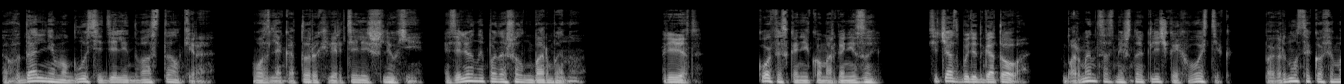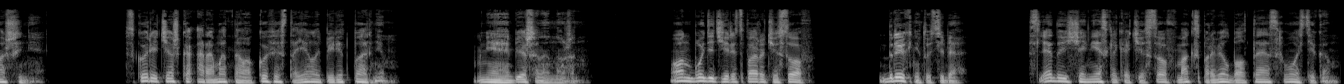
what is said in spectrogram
В дальнем углу сидели два сталкера, возле которых вертелись шлюхи. Зеленый подошел к бармену. «Привет. Кофе с коньяком организуй. Сейчас будет готово». Бармен со смешной кличкой «Хвостик» повернулся к кофемашине. Вскоре чашка ароматного кофе стояла перед парнем. «Мне бешеный нужен», он будет через пару часов. Дрыхнет у себя. Следующие несколько часов Макс провел болтая с хвостиком.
